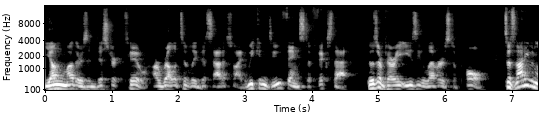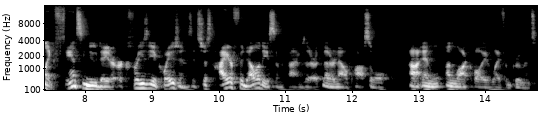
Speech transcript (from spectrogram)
young mothers in District 2 are relatively dissatisfied. We can do things to fix that. Those are very easy levers to pull. So it's not even like fancy new data or crazy equations. It's just higher fidelity sometimes that are that are now possible uh, and unlock quality of life improvements.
